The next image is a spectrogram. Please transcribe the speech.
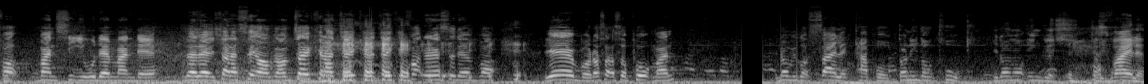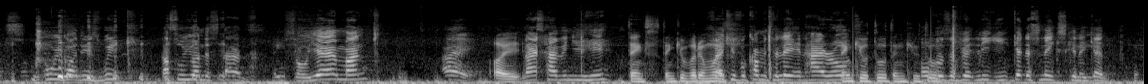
fuck Man City. All them man there. No, no, trying to say I'm, I'm joking. I'm joking. I'm joking. fuck the rest of them. But yeah, bro, that's what I support, man. You know we got silent tapo. Donny don't talk. He don't know English. Just violence. All we got to do is weak. That's all you understand. So yeah, man. Hey, Oi, nice having you here. thanks. Thank you very much. Thank you for coming to Leyton High Road. Thank you too. Thank you Hope it too. was a bit leaky. Get the snake skin again.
